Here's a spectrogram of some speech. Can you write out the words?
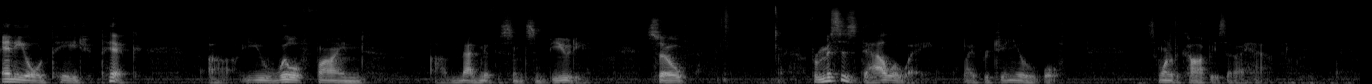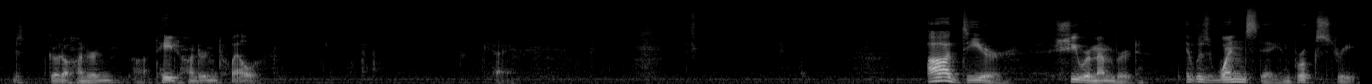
any old page you pick, uh, you will find uh, magnificence and beauty. So, for Mrs. Dalloway by Virginia Woolf, it's one of the copies that I have. Just go to 100, uh, page 112. Ah, dear, she remembered. It was Wednesday in Brook Street.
